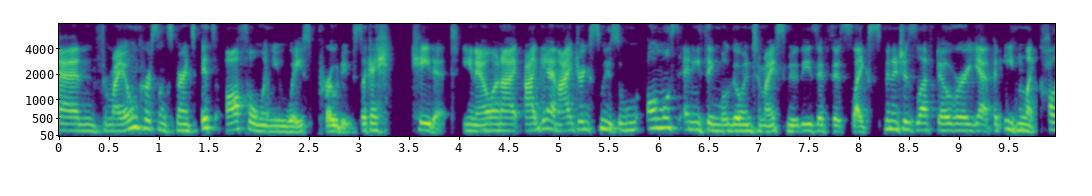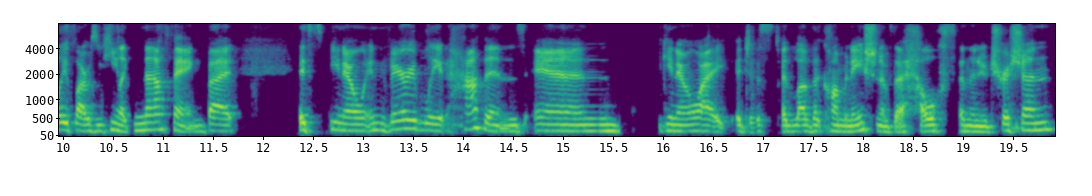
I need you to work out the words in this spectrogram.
and for my own personal experience it's awful when you waste produce. Like i hate it you know? And i again i drink smoothies. Almost anything will go into my smoothies if it's like spinach is left over yet but even like cauliflower zucchini like nothing. But it's you know invariably it happens. And you know i it just i love the combination of the health and the nutrition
